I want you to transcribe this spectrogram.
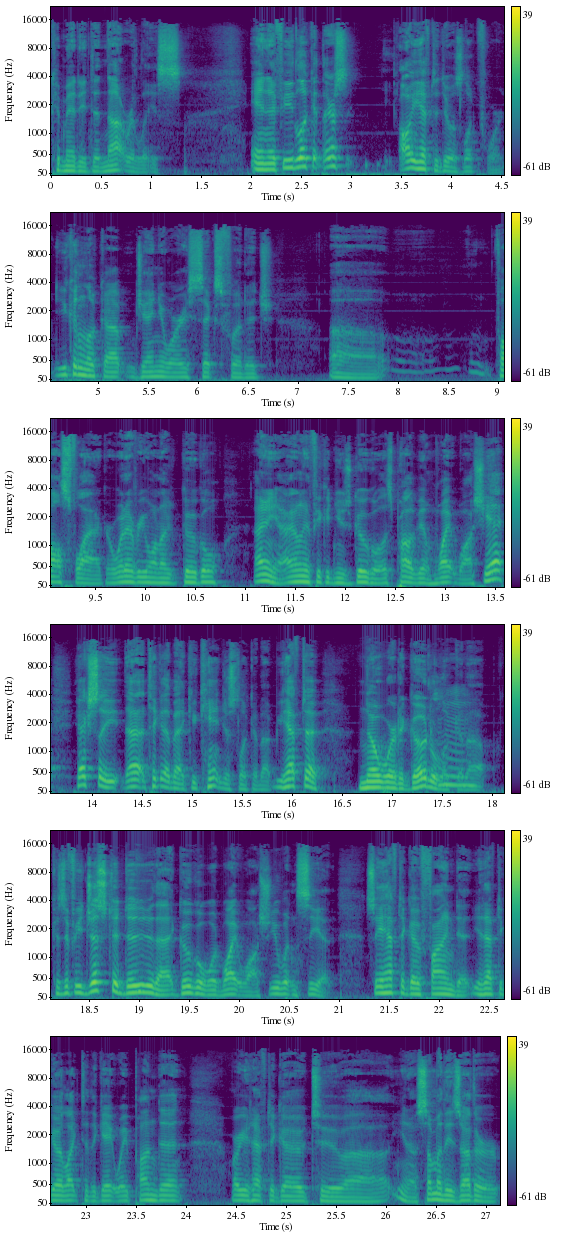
committee did not release. And if you look at there's, all you have to do is look for it. You can look up January 6th footage, uh, false flag or whatever you want to Google. I don't, know, I don't know if you could use Google. It's probably been whitewashed. Yeah, actually, that, take that back. You can't just look it up. You have to know where to go to look it up. Because if you just to do that, Google would whitewash. You wouldn't see it. So you have to go find it. You'd have to go like to the Gateway Pundit, or you'd have to go to uh, you know some of these other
